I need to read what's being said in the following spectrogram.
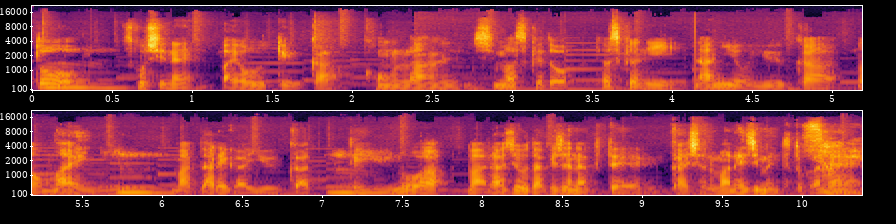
と、うん。少しね、迷うというか混乱しますけど、確かに何を言うかの前に、うん。まあ誰が言うかっていうのは、まあラジオだけじゃなくて会社のマネジメントとかね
